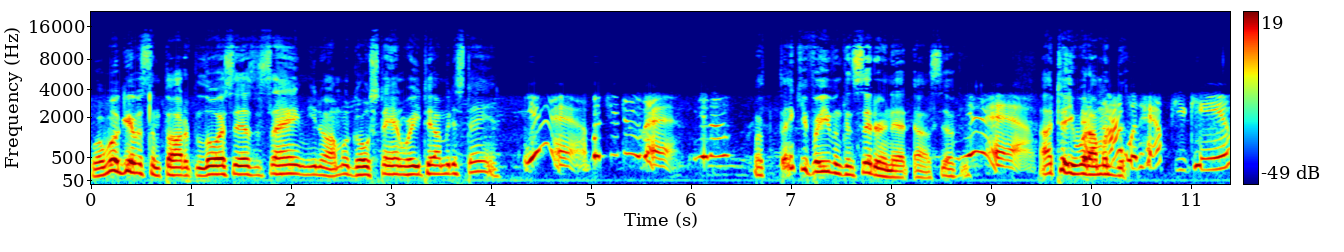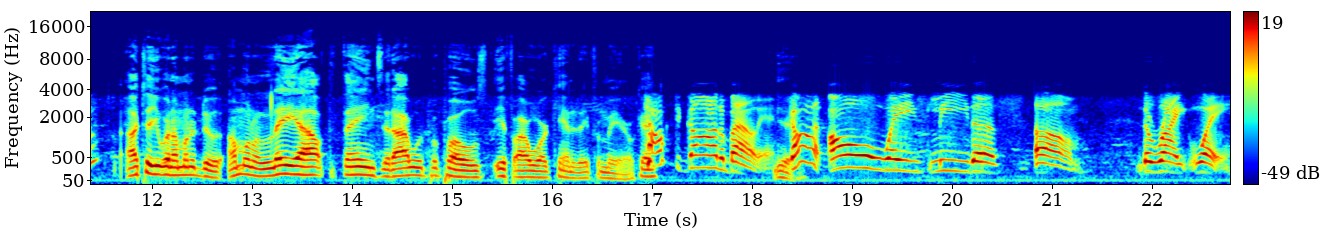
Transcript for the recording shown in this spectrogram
well, we'll give it some thought. If the Lord says the same, you know, I'm gonna go stand where He tell me to stand. Yeah, but you do that, you know? Well, thank you for even considering that, uh, Silky. Yeah. I tell you what I'm gonna do. I do. would help you, Kim. I'll tell you what I'm going to do. I'm going to lay out the things that I would propose if I were a candidate for mayor. Okay. Talk to God about it. Yeah. God always lead us um, the right way.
